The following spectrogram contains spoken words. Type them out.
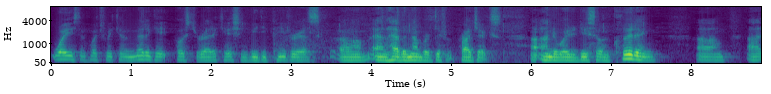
ways in which we can mitigate post-eradication VDP risk um, and have a number of different projects uh, underway to do so, including um, uh,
